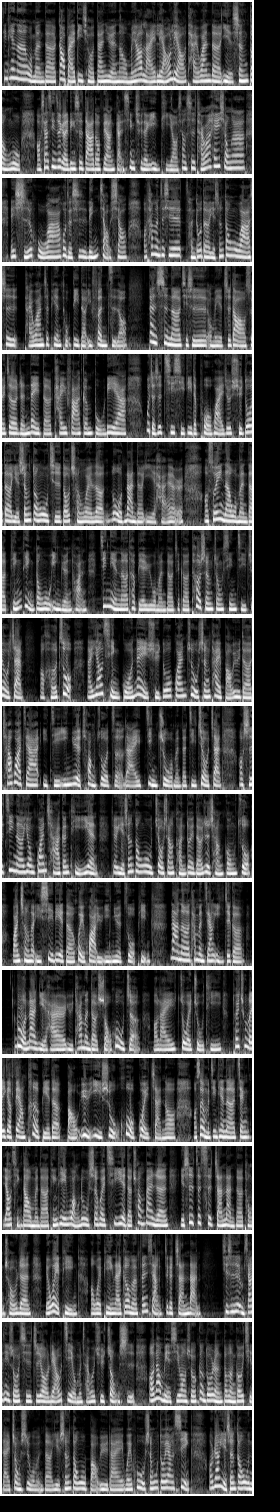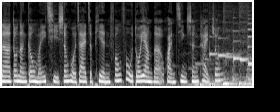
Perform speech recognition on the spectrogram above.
今天呢，我们的告白地球单元呢，我们要来聊聊台湾的野生动物。我相信这个一定是大家都非常感兴趣的议题哦，像是台湾黑熊啊、诶石虎啊，或者是菱角枭哦，他们这些很多的野生动物啊，是台湾这片土地的一份子哦。但是呢，其实我们也知道，随着人类的开发跟捕猎啊，或者是栖息地的破坏，就许多的野生动物其实都成为了落难的野孩儿哦。所以呢，我们的挺挺动物应援团今年呢，特别与我们的这个特生中心急救站。哦，合作来邀请国内许多关注生态保育的插画家以及音乐创作者来进驻我们的急救站。哦，实际呢用观察跟体验这个野生动物救伤团队的日常工作，完成了一系列的绘画与音乐作品。那呢，他们将以这个。落难野孩儿与他们的守护者哦，来作为主题，推出了一个非常特别的保育艺术货柜展哦哦，所以我们今天呢，将邀请到我们的婷婷网络社会企业的创办人，也是这次展览的统筹人刘伟平哦，伟平来跟我们分享这个展览。其实我们相信说，其实只有了解，我们才会去重视哦。那我们也希望说，更多人都能够一起来重视我们的野生动物保育，来维护生物多样性哦，让野生动物呢都能跟我们一起生活在这片丰富多样的环境生态中。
